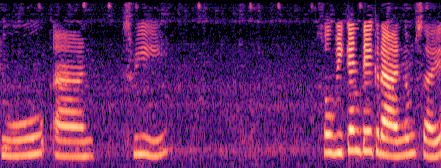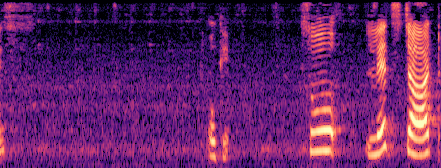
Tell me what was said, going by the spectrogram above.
2 and 3. So we can take random size. Okay. So let's start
